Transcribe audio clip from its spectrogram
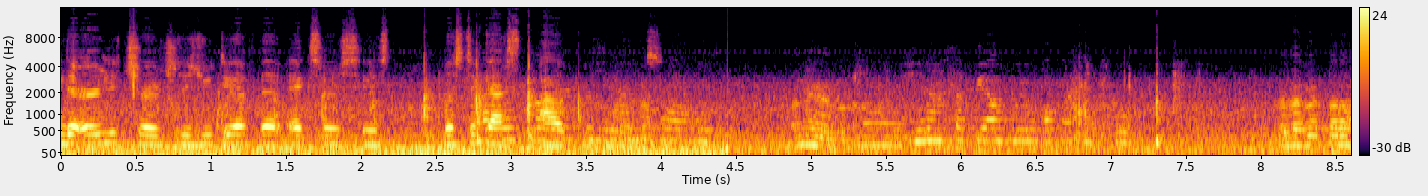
In the early church, the duty of the exorcist was to cast out demons. Ano yan? Sinasapian ko yung kapatid ko. Talaga, tara.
